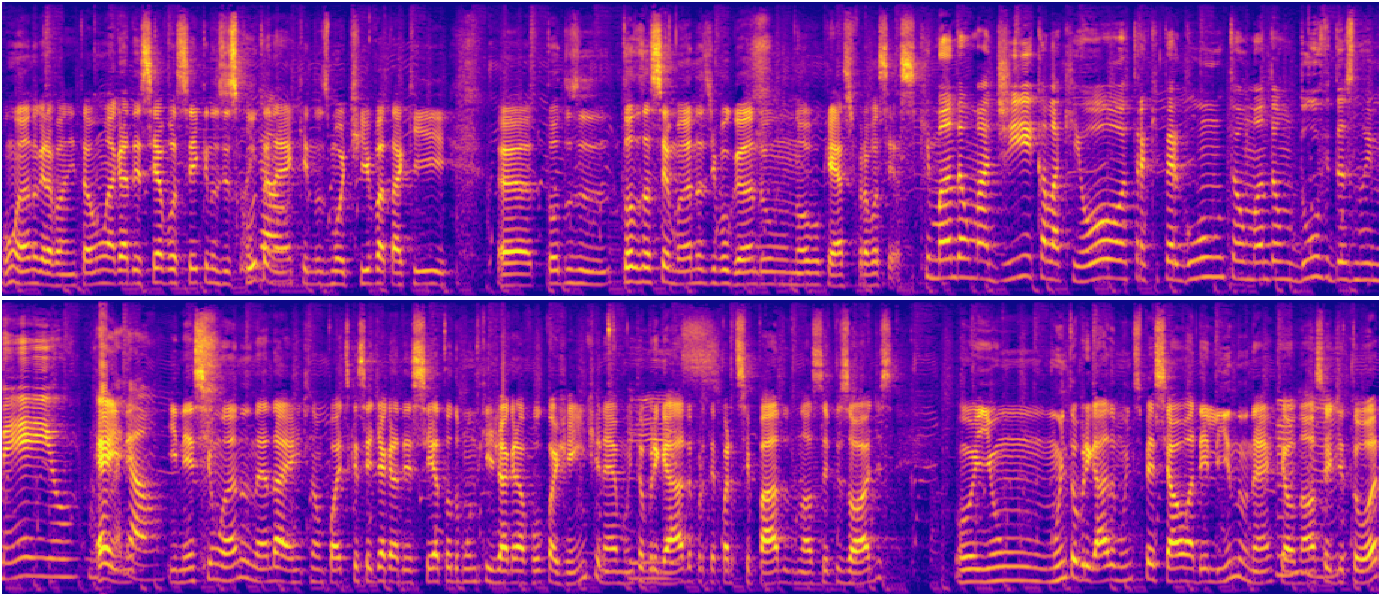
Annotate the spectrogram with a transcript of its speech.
Um ano gravando. Então, agradecer a você que nos escuta, Legal. né? Que nos motiva a estar aqui eh, todos, os- todas as semanas divulgando um novo cast para vocês. que mandam uma dica lá que outra, que perguntam, mandam dúvidas no e-mail. Muito É, e, ne- legal. e nesse um ano, né, Dai, a gente não pode esquecer de agradecer a todo mundo que já gravou com a gente, né? Muito Isso. obrigado por ter participado dos nossos episódios. E um muito obrigado muito especial ao Adelino, né? Que é o Uhum. nosso editor,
